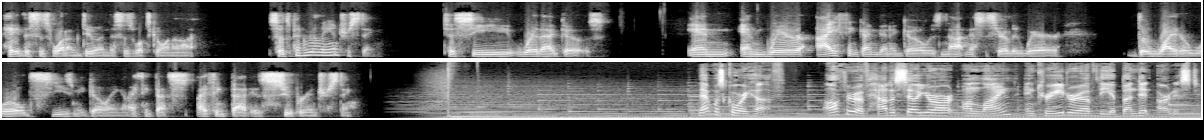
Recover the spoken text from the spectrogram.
hey this is what i'm doing. This is what's going on. So it's been really interesting to see where that goes and and where i think i'm going to go is not necessarily where the wider world sees me going and i think that's i think that is super interesting. That was cory huff author of how to sell your art online and creator of the abundant artist.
